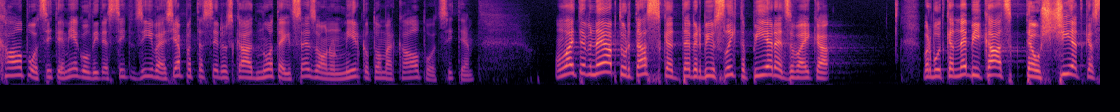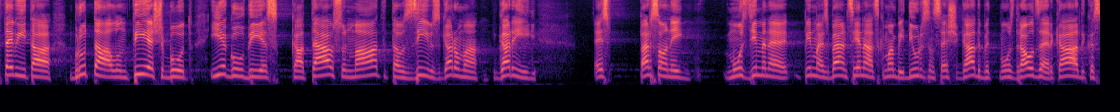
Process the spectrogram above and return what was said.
kalpot citiem, ieguldīties citu dzīvēs, ja pat tas ir uz kādu noteiktu sezonu un mirkli, tomēr kalpot citiem. Un lai tevi neaptur tas, ka tev ir bijusi slikta pieredze vai ka Varbūt, ka nebija kāds tev šķiet, kas tevī tā brutāli un tieši būtu ieguldījies kā tēvs un māte tavas dzīves garumā, garīgi. Es personīgi, mūsu ģimenē, pirmais bērns ienāca, kad man bija 26 gadi, bet mūsu draudzē ir kādi, kas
